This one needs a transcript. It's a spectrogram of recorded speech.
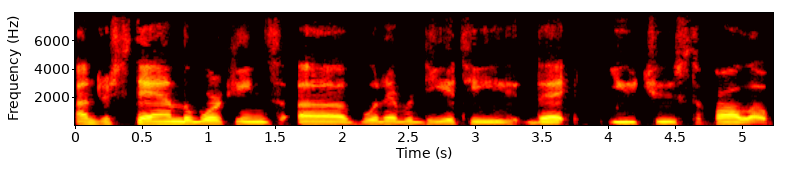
understand the workings of whatever deity that you choose to follow.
